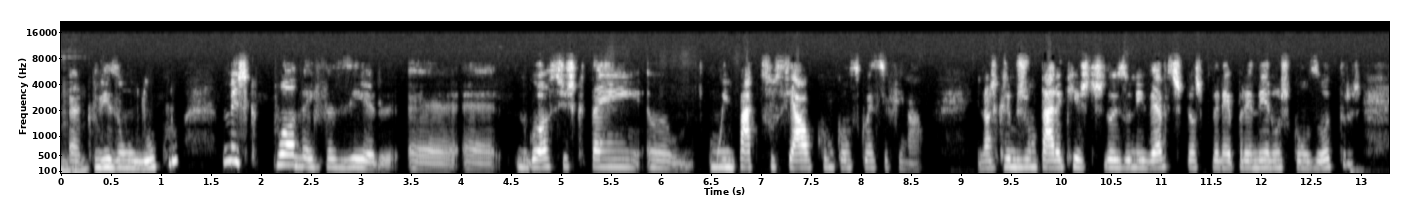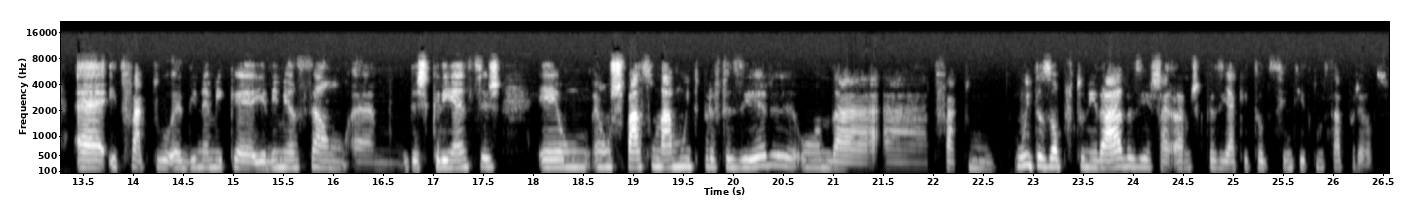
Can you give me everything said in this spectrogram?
eh, uhum. uh, que visam o lucro, mas que podem fazer uh, uh, negócios que têm um impacto social como consequência final. E nós queremos juntar aqui estes dois universos para eles poderem aprender uns com os outros uh, e, de facto, a dinâmica e a dimensão um, das crianças é um, é um espaço onde há muito para fazer, onde há, há de facto, muitas oportunidades e achámos que fazia aqui todo sentido começar por eles.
